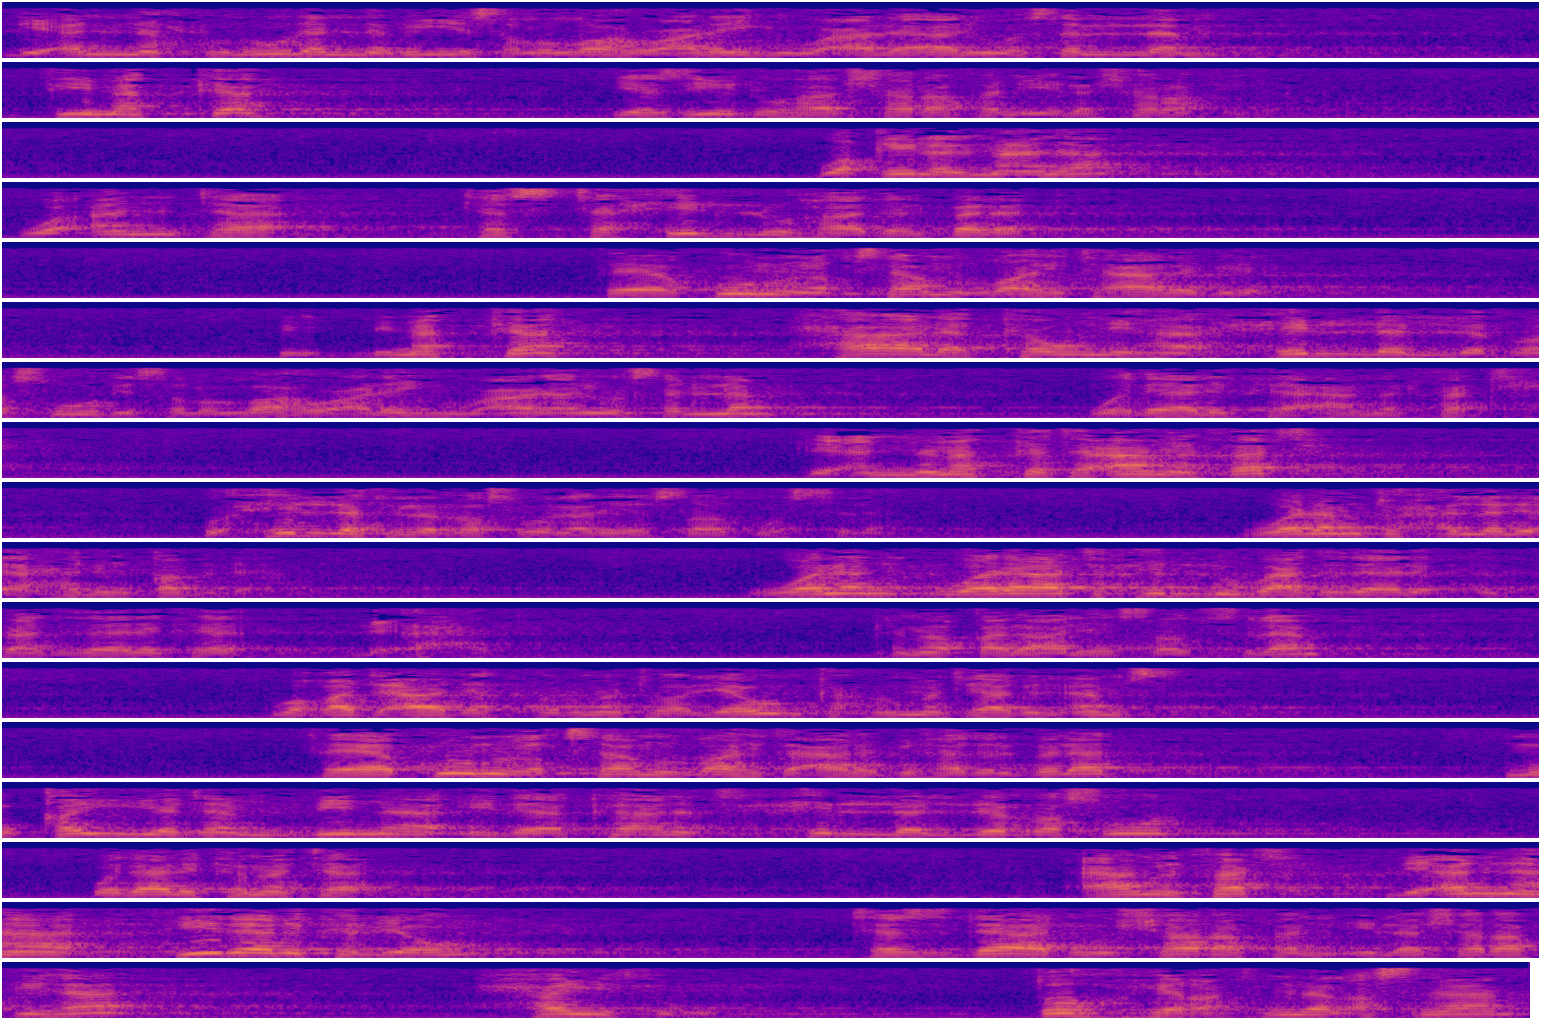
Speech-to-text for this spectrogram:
لأن حلول النبي صلى الله عليه وعلى آله وسلم في مكة يزيدها شرفا إلى شرفها. وقيل المعنى وأنت تستحل هذا البلد. فيكون إقسام الله تعالى بمكة حال كونها حلا للرسول صلى الله عليه وعلى آله وسلم وذلك عام الفتح. لأن مكة عام الفتح أحلت للرسول عليه الصلاة والسلام ولم تحل لأحد قبله ولن ولا تحل بعد ذلك بعد ذلك لأحد. كما قال عليه الصلاة والسلام وقد عادت حرمتها اليوم كحرمتها بالأمس. فيكون إقسام الله تعالى بهذا البلد مقيدا بما إذا كانت حلا للرسول وذلك متى؟ عام الفتح لأنها في ذلك اليوم تزداد شرفا إلى شرفها حيث طهرت من الأصنام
